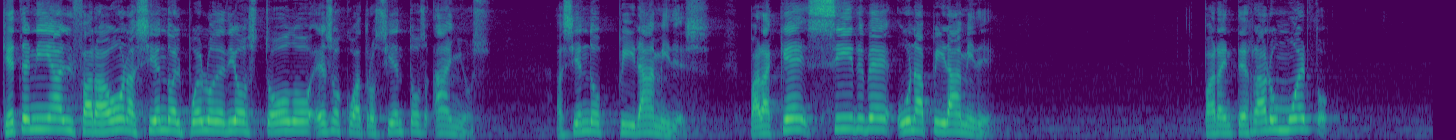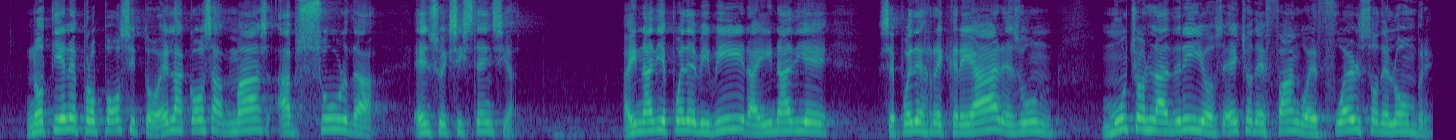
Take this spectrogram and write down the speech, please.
¿qué tenía el faraón haciendo al pueblo de Dios todos esos 400 años? Haciendo pirámides. ¿Para qué sirve una pirámide? Para enterrar un muerto. No tiene propósito, es la cosa más absurda en su existencia. Ahí nadie puede vivir, ahí nadie se puede recrear, es un muchos ladrillos hechos de fango, esfuerzo del hombre,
